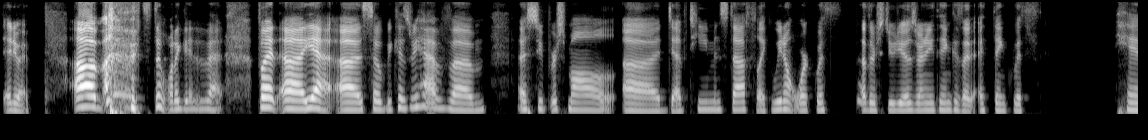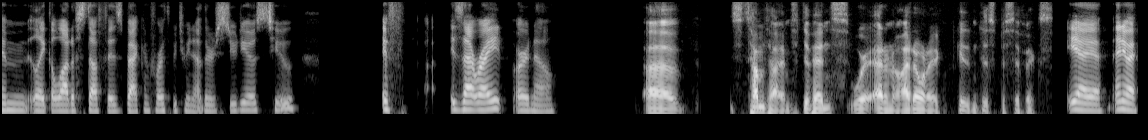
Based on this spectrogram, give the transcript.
anyway, um, I still want to get into that, but uh, yeah. Uh, so because we have um a super small uh dev team and stuff, like we don't work with other studios or anything because I, I think with him, like a lot of stuff is back and forth between other studios too. If is that right or no? Uh, sometimes depends where. I don't know. I don't want to get into specifics. yeah yeah anyway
